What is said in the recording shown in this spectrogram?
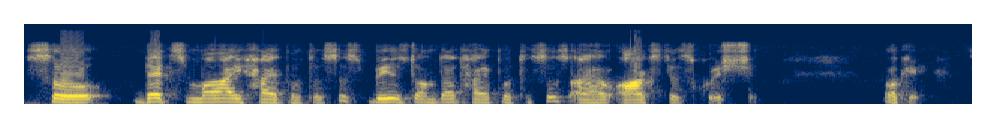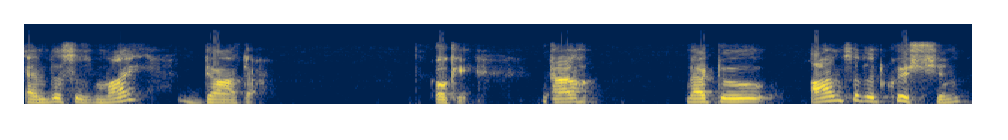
So that's my hypothesis. Based on that hypothesis i have asked this question. Okay and this is my data okay. Now now to answer that question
